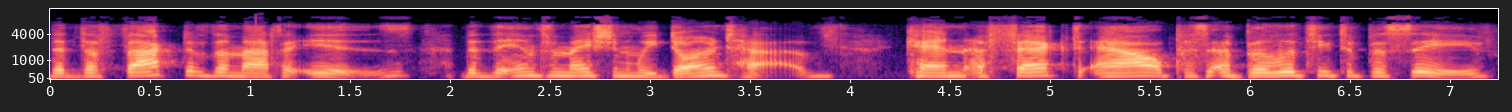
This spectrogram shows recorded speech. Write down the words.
that the fact of the matter is that the information we don't have can affect our ability to perceive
